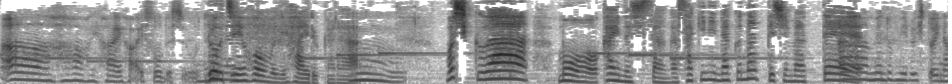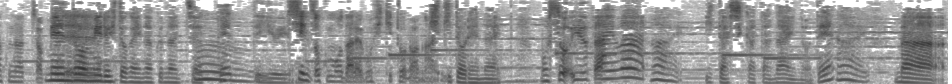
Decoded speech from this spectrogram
ああ、はいはいはい、そうですよね。老人ホームに入るから、うん。もしくは、もう飼い主さんが先に亡くなってしまってああ、、面倒見る人いなくなっちゃって。面倒を見る人がいなくなっちゃってっていう、ん親族も誰も引き取らない。引き取れない。もうそういう場合は、はい。致し方ないので、はい。まあ、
